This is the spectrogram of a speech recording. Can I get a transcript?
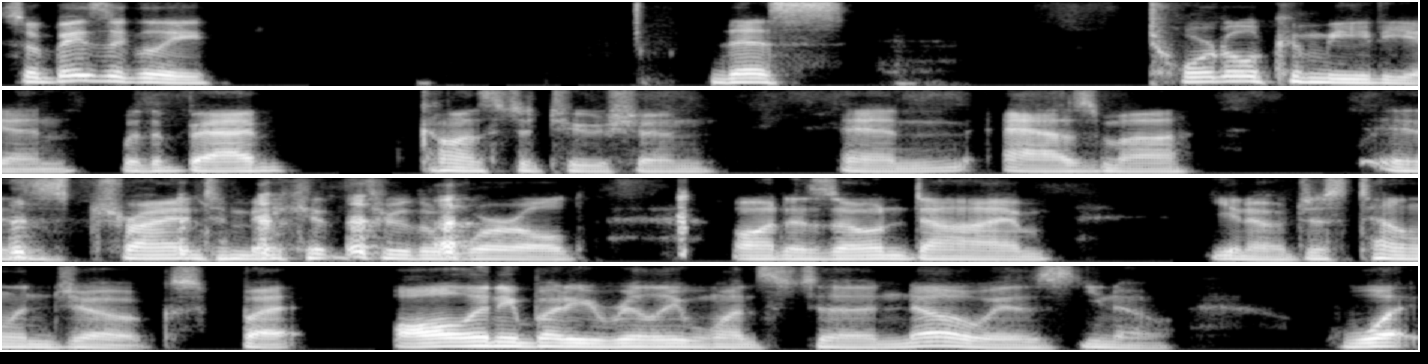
So basically, this turtle comedian with a bad constitution and asthma is trying to make it through the world on his own dime, you know, just telling jokes. But all anybody really wants to know is, you know, what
